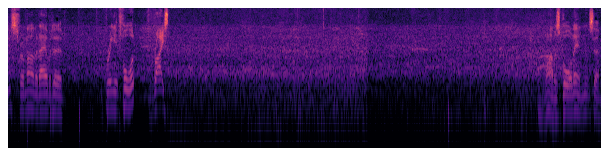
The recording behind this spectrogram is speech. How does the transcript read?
just for a moment able to bring it forward. Rice. Rama's ball in. It's a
